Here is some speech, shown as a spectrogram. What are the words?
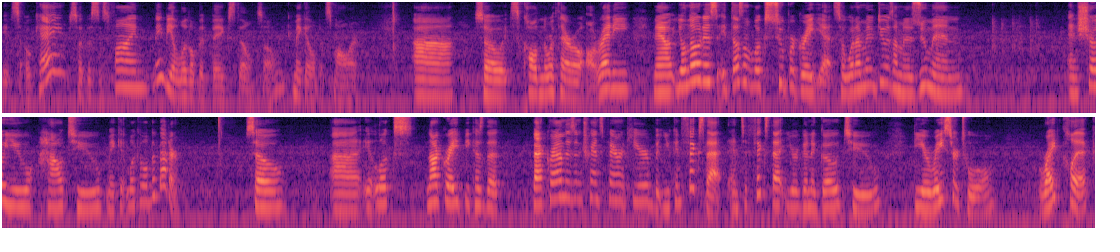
it's okay. So this is fine. Maybe a little bit big still. So we can make it a little bit smaller. Uh, so it's called North Arrow already. Now you'll notice it doesn't look super great yet. So what I'm going to do is I'm going to zoom in and show you how to make it look a little bit better. So uh, it looks not great because the background isn't transparent here, but you can fix that. And to fix that, you're going to go to the eraser tool, right click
